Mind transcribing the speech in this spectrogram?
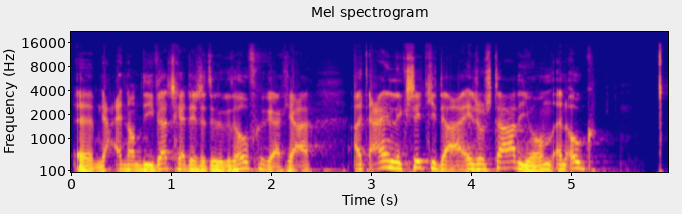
Ehm, ja, en dan die wedstrijd is natuurlijk het hoofdgerecht. Ja, uiteindelijk zit je daar in zo'n stadion en ook...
